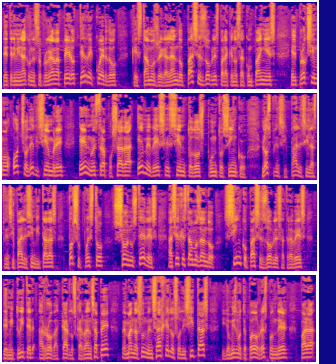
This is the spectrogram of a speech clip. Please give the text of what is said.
de terminar con nuestro programa, pero te recuerdo que estamos regalando pases dobles para que nos acompañes el próximo 8 de diciembre en nuestra posada MBS 102.5. Los principales y las principales invitadas, por supuesto, son ustedes. Así es que estamos dando cinco pases dobles a través de mi Twitter, arroba Carlos Carranza P. Me mandas un mensaje, lo solicitas y yo mismo te puedo responder para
